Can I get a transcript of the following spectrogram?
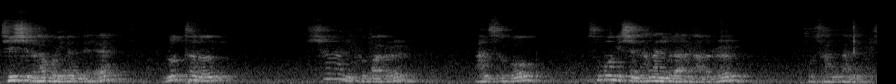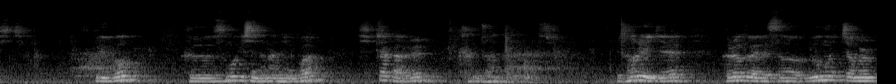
제시를 하고 있는데 루터는 희한하게 그 말을 안 쓰고 숨어 계신 하나님이라는 단어를 구사한다는 것이죠. 그리고 그 숨어 계신 하나님과 십자가를 강조한다는 거죠. 저는 이제 그런 거에서 의문점을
